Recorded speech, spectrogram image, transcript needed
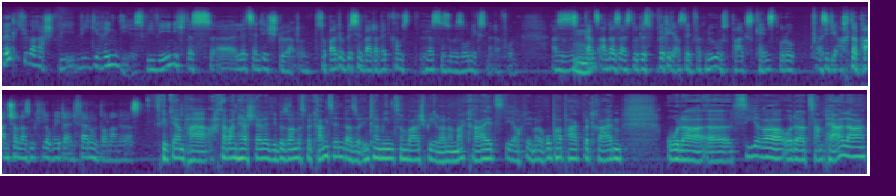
wirklich überrascht, wie, wie gering die ist, wie wenig das äh, letztendlich stört. Und sobald du ein bisschen weiter wegkommst, hörst du sowieso nichts mehr davon. Also es ist mhm. ganz anders, als du das wirklich aus den Vergnügungsparks kennst, wo du quasi die Achterbahn schon aus einem Kilometer Entfernung donnern hörst. Es gibt ja ein paar Achterbahnhersteller, die besonders bekannt sind, also Intermin zum Beispiel oder Mackreiz, die auch den Europapark betreiben oder äh, Zierer oder Zamperla.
